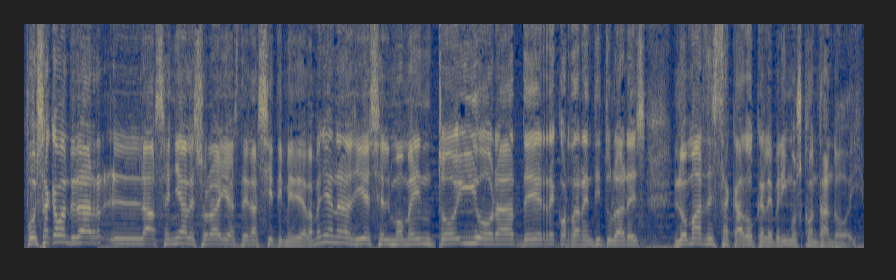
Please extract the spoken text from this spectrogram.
Pues acaban de dar las señales horarias de las siete y media de la mañana y es el momento y hora de recordar en titulares lo más destacado que le venimos contando hoy.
